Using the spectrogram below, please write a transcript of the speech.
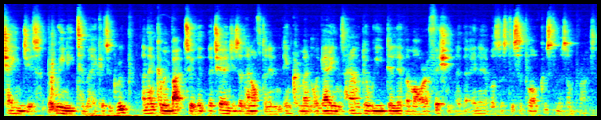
changes that we need to make as a group. And then coming back to the, the changes are then often in incremental gains. How do we deliver more efficiently that enables us to support customers on price?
